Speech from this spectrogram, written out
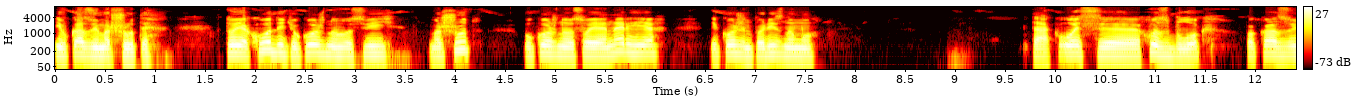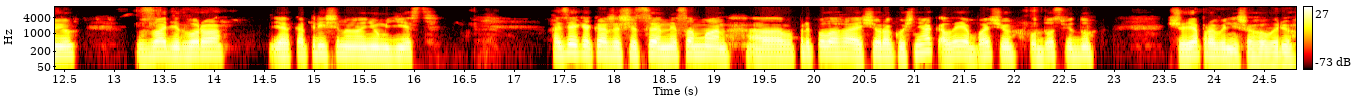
і вказую маршрути. Хто як ходить, у кожного свій маршрут, у кожного своя енергія, і кожен по-різному. Так, ось е, хозблок показую ззаді двора, яка тріщина на ньому є. Хазяйка каже, що це не саман, а предполагає, що ракушняк, але я бачу по досвіду, що я правильніше говорю.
